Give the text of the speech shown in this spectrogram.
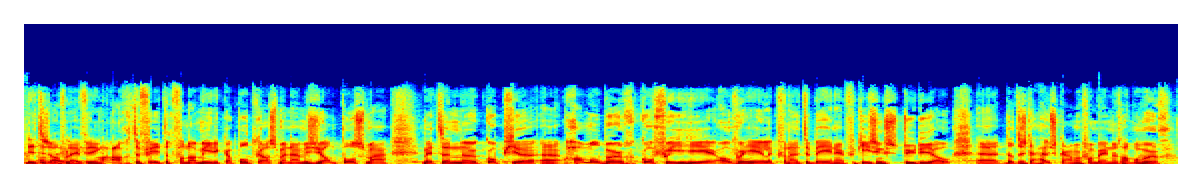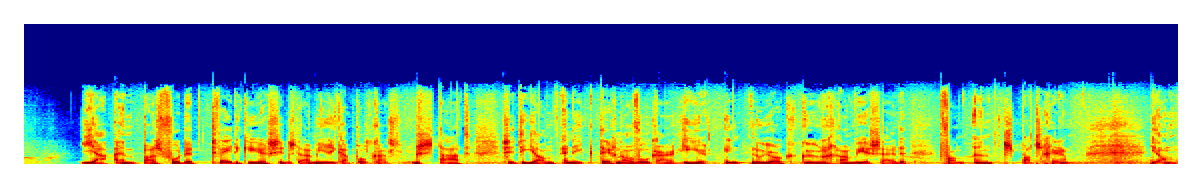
Dit is aflevering 48 van de Amerika-podcast. Mijn naam is Jan Posma met een uh, kopje uh, Hammelburg koffie hier overheerlijk vanuit de BNR-verkiezingsstudio. Uh, dat is de huiskamer van Bernard Hammelburg. Ja, en pas voor de tweede keer sinds de Amerika-podcast bestaat, zitten Jan en ik tegenover elkaar hier in New York, keurig aan weerszijden van een spatscherm. Jan,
